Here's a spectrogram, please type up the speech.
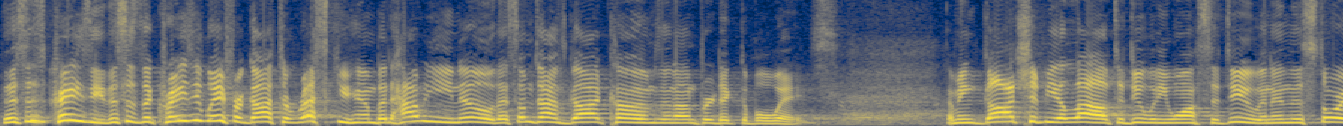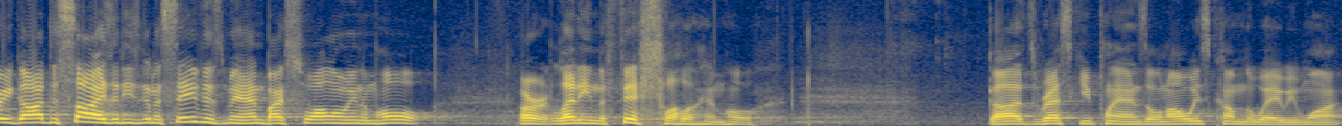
this is crazy. This is a crazy way for God to rescue him, but how do you know that sometimes God comes in unpredictable ways? I mean, God should be allowed to do what he wants to do. And in this story, God decides that he's going to save this man by swallowing him whole, or letting the fish swallow him whole. God's rescue plans don't always come the way we want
